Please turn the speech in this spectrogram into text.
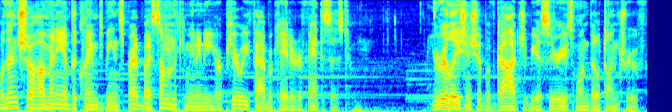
We'll then show how many of the claims being spread by some in the community are purely fabricated or fantasist. Your relationship with God should be a serious one built on truth.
